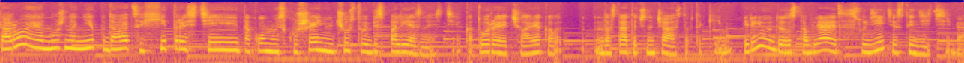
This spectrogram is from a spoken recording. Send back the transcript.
Второе, нужно не поддаваться хитрости, такому искушению чувства бесполезности, которое человека достаточно часто в такие периоды заставляет судить и стыдить себя.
